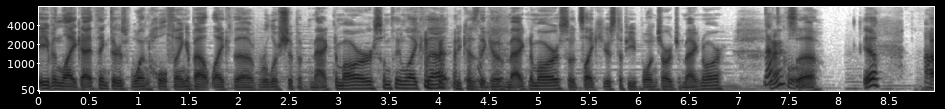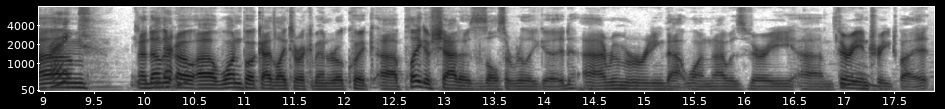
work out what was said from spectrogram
Even like I think there's one whole thing about like the rulership of Magnimar or something like that because they go to Magnimar. So it's like here's the people in charge of Magnimar. That's Yeah, cool. So All right. Another got oh, uh, one book I'd like to recommend real quick. Uh, Plague of Shadows is also really good. Uh, I remember reading that one. and I was very, um, very intrigued by it.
